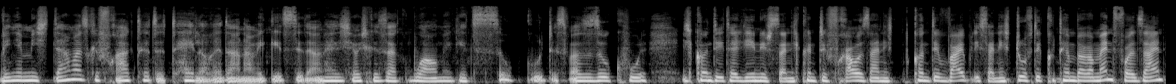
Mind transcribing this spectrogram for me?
wenn ihr mich damals gefragt hättet, hey Loredana, wie geht's dir dann, hätte ich euch gesagt, wow, mir geht's so gut, es war so cool. Ich konnte italienisch sein, ich könnte Frau sein, ich konnte weiblich sein, ich durfte temperamentvoll sein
